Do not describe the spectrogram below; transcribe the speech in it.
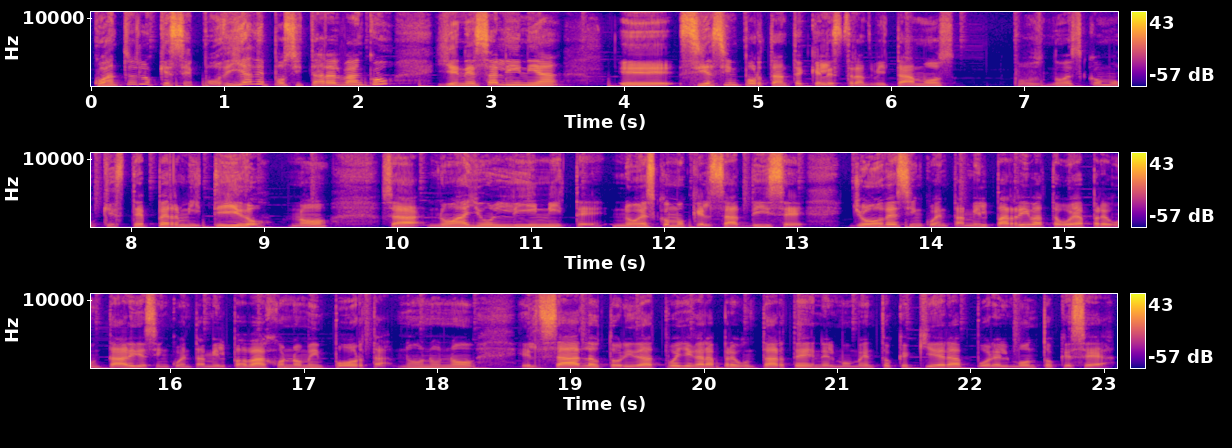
cuánto es lo que se podía depositar al banco y en esa línea eh, sí es importante que les transmitamos pues no es como que esté permitido, ¿no? O sea, no hay un límite, no es como que el SAT dice, yo de 50 mil para arriba te voy a preguntar y de 50 mil para abajo no me importa. No, no, no. El SAT, la autoridad puede llegar a preguntarte en el momento que quiera por el monto que sea.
